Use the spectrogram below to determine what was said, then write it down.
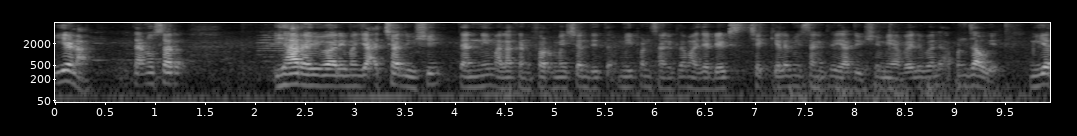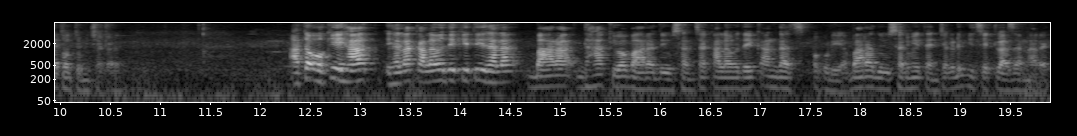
येणार. त्यानुसार ह्या रविवारी म्हणजे आजच्या दिवशी त्यांनी मला कन्फर्मेशन दिलं. मी पण सांगितलं माझ्या डेट्स चेक केलं. मी सांगितलं ह्या दिवशी मी अवेलेबल आहे. आपण जाऊयात. मी येतो तुमच्याकडे. आता ओके हा ह्याला कालावधी किती झाला? बारा दहा किंवा बारा दिवसांचा कालावधी. एक अंदाज पकडूया. बारा दिवसांनी मी त्यांच्याकडे व्हिजिटला जाणार आहे.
